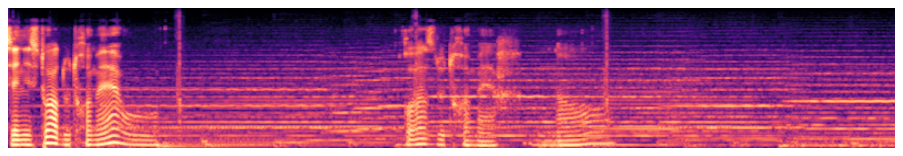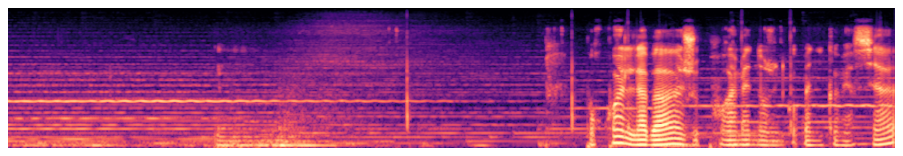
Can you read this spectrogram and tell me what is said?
C'est une histoire d'outre-mer ou province d'outre-mer? Non. Hmm. Pourquoi là-bas je pourrais mettre dans une compagnie commerciale?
